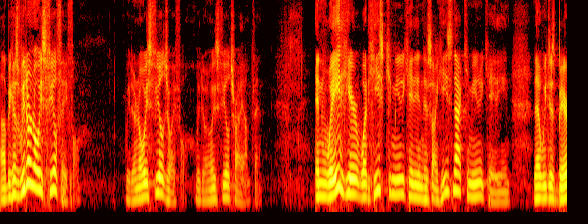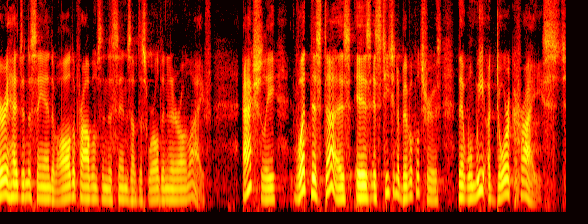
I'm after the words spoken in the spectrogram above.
Uh, because we don't always feel faithful, we don't always feel joyful, we don't always feel triumphant. And Wade here, what he's communicating in his song, he's not communicating that we just bury our heads in the sand of all the problems and the sins of this world and in our own life. Actually, what this does is it's teaching a biblical truth that when we adore Christ,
